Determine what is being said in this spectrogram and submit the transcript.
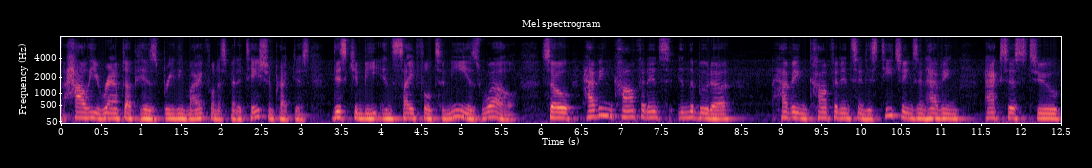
how he ramped up his breathing mindfulness meditation practice. This can be insightful to me as well. So having confidence in the buddha having confidence in his teachings and having access to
